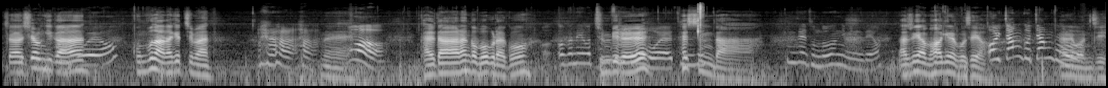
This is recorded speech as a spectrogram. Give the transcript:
자 시험 기간 뭐예요? 공부는 안 하겠지만. 네 우와. 달달한 거 먹으라고 어, 어 근데 이거 준비를? 했습니다. 틈새 전도사님인데요. 나중에 한번 확인해 보세요. 어 짱구 짱구. 뭔지.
